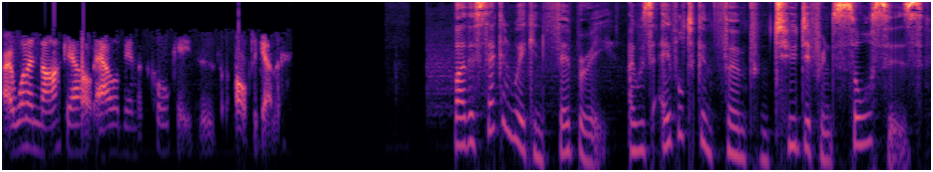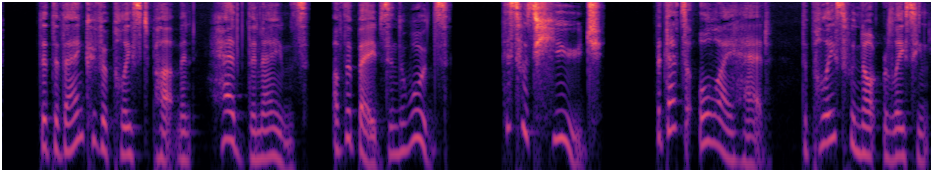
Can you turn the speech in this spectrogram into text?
I want to knock out Alabama's cold cases altogether. By the second week in February, I was able to confirm from two different sources that the Vancouver Police Department had the names of the babes in the woods. This was huge, but that's all I had. The police were not releasing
